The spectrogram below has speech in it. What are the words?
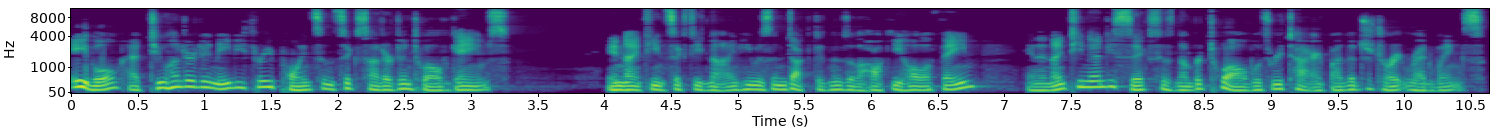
Abel had 283 points in 612 games. In 1969, he was inducted into the Hockey Hall of Fame, and in 1996, his number 12 was retired by the Detroit Red Wings.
